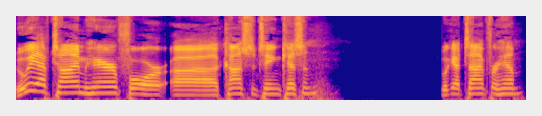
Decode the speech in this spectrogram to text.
Do we have time here for uh, Konstantin Kisin? We got time for him?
